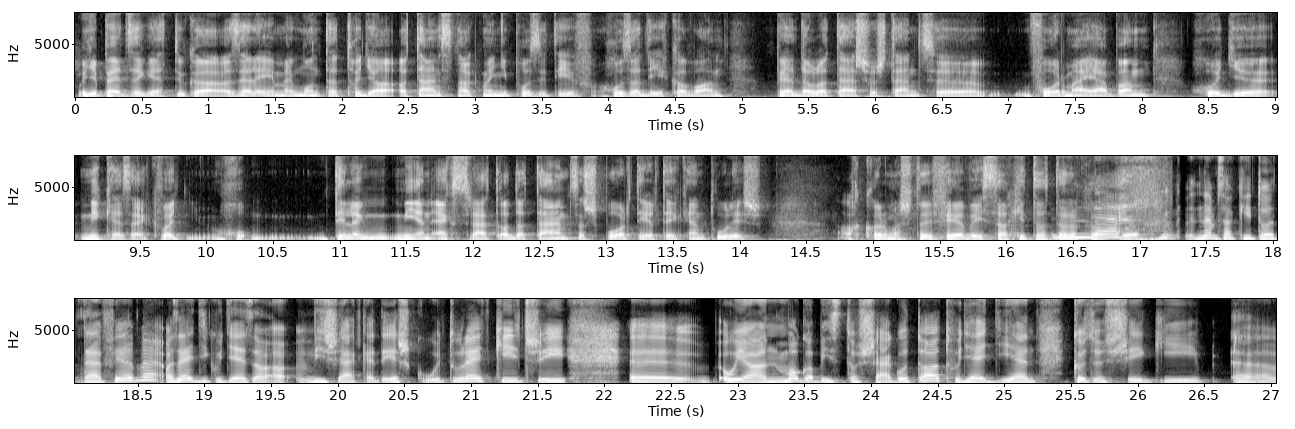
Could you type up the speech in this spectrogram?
ugye pedzegettük az elején, meg mondtad, hogy a, a táncnak mennyi pozitív hozadéka van, például a társas tánc formájában, hogy mik ezek, vagy tényleg milyen extrát ad a tánc a sportértéken túl, és akkor most, hogy félbe is szakítottalak, ne, akkor... Nem szakítottál félbe. Az egyik ugye ez a viselkedés kultúra. Egy kicsi ö, olyan magabiztosságot ad, hogy egy ilyen közösségi ö,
